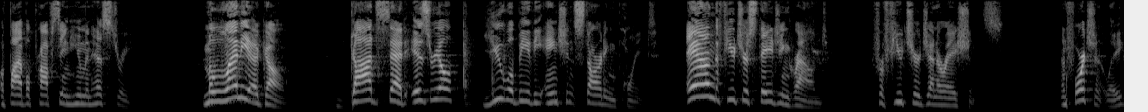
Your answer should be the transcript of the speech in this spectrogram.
of Bible prophecy in human history. Millennia ago, God said, Israel, you will be the ancient starting point and the future staging ground for future generations. Unfortunately,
